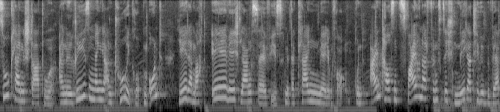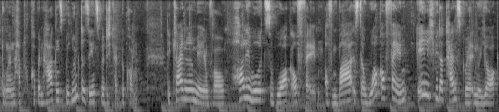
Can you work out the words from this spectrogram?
Zu kleine Statue, eine Riesenmenge an Touri-Gruppen und jeder macht ewig lang Selfies mit der kleinen Meerjungfrau. Rund 1250 negative Bewertungen hat Kopenhagens berühmte Sehenswürdigkeit bekommen die kleine Meerjungfrau. Hollywoods Walk of Fame. Offenbar ist der Walk of Fame, ähnlich wie der Times Square in New York,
